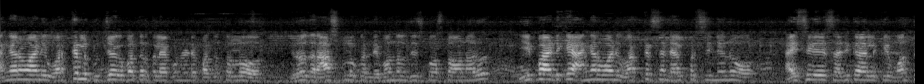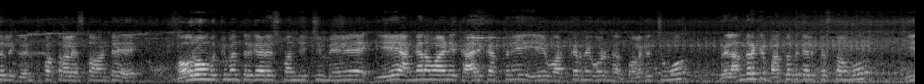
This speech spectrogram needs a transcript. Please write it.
అంగన్వాడీ వర్కర్లకు ఉద్యోగ భద్రత లేకుండా ఉండే పద్ధతుల్లో ఈరోజు రాష్ట్రంలో కొన్ని నిబంధనలు తీసుకొస్తా ఉన్నారు. ఈ పాటికే anganwadi workers and helpers union ICS అధికారులకి మంత్రులకి వెనుక పత్రాలు ఇస్తామంటే గౌరవ ముఖ్యమంత్రి గారే స్పందించి మేమే ఏ అంగన్వాడీ కార్యకర్తని ఏ వర్కర్ని కూడా మేము తొలగించము. వీళ్ళందరికీ భద్రత కల్పిస్తాము. ఈ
